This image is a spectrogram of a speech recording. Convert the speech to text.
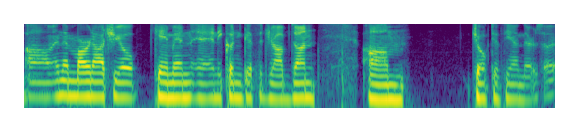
Uh, and then Marinaccio came in and he couldn't get the job done. Um, choked at the end there. So,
